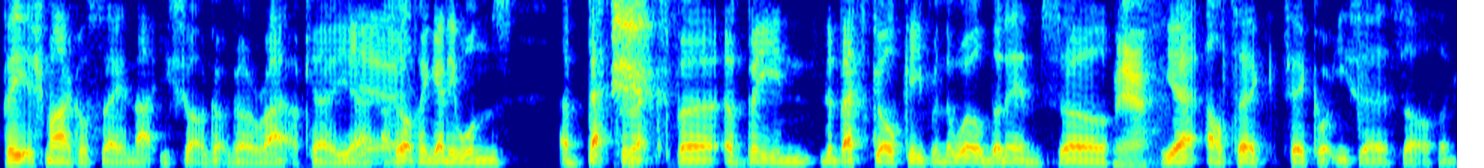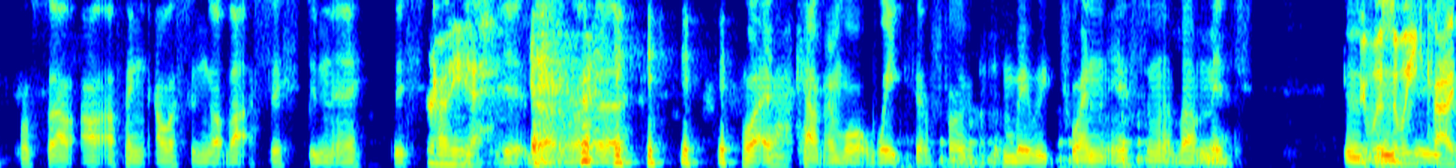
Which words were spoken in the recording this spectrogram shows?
Peter Schmeichel's saying that, you sort of got to go right. Okay, yeah. I don't think anyone's a better expert of being the best goalkeeper in the world than him. So Yeah. yeah, I'll take take what you say, sort of thing. plus, I, I think Alisson got that assist, didn't he? This, Oh, this yeah. year, that- that- what, I can't remember what week that for week twenty or something about mid. Who'd- It was a week I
